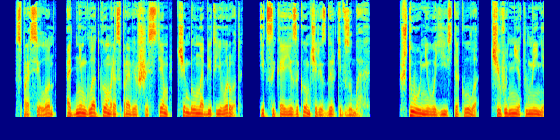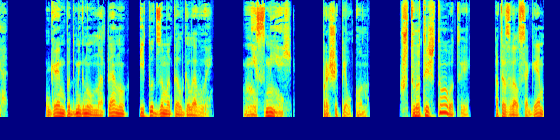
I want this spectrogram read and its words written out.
— спросил он, одним глотком расправившись с тем, чем был набит его рот, и цыкая языком через дырки в зубах. «Что у него есть такого, чего нет у меня?» Гэм подмигнул Натану, и тот замотал головой. «Не смей!» — прошипел он. «Что ты, что ты?» — отозвался Гэм,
